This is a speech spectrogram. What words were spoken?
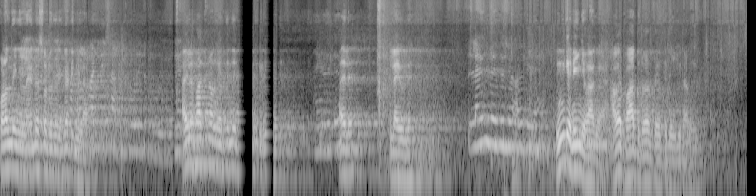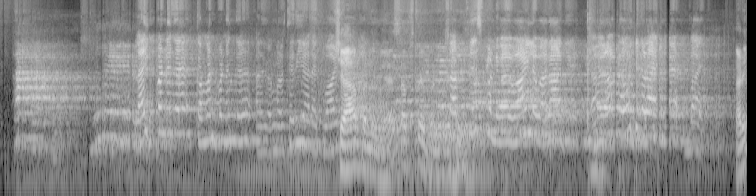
குழந்தைங்கள என்ன சொல்றது கேட்டீங்களா அதுல பாத்துருவாங்க எத்தனை அதுல லைவ்ல இங்க நீங்க வாங்க. அவர் பார்த்துட்டு வரட்டு எடுத்து நிற்கிறாங்க. லைக் பண்ணுங்க கமெண்ட் பண்ணுங்க. அது உங்களுக்கு எனக்கு வாய் ஷேர் பண்ணுங்க சப்ஸ்கிரைப் பண்ணுங்க. சப்ஸ்கிரைப் பண்ணுங்க. வாயில வராது. அதெல்லாம் போட்டுக்கறாங்க பை அடி.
